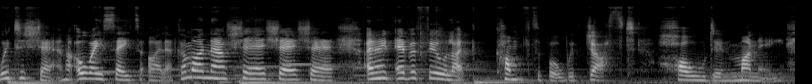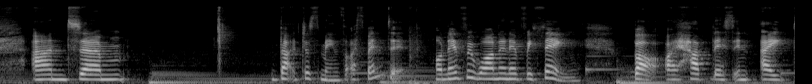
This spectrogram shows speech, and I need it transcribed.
we're to share. And i always say to isla come on now share share share. I don't ever feel like comfortable with just holding money. And um, that just means that I spend it on everyone and everything. But I have this innate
